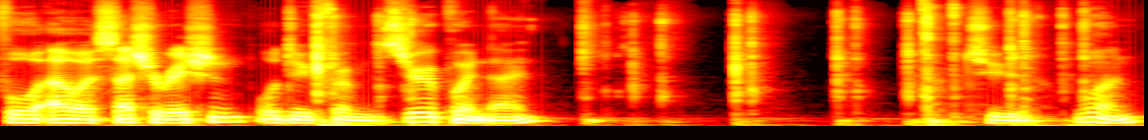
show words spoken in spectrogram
for our saturation, we'll do from 0.9 to 1.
